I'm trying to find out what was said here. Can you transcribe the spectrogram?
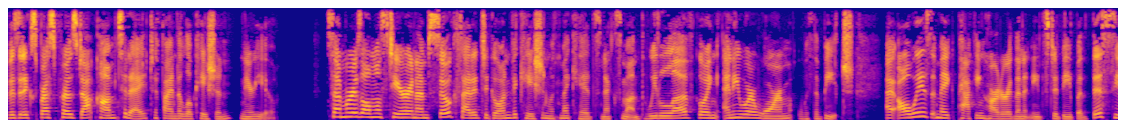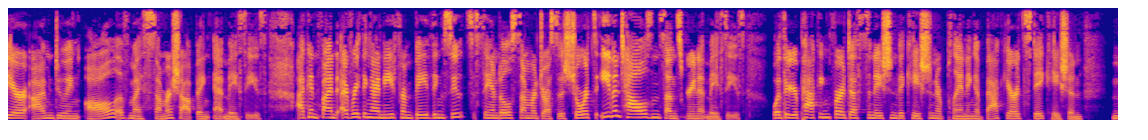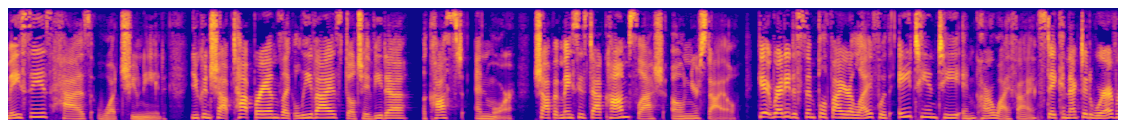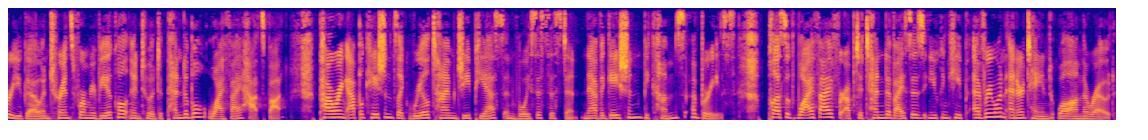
Visit expresspros.com today to find a location near you. Summer is almost here, and I'm so excited to go on vacation with my kids next month. We love going anywhere warm with a beach. I always make packing harder than it needs to be, but this year I'm doing all of my summer shopping at Macy's. I can find everything I need from bathing suits, sandals, summer dresses, shorts, even towels and sunscreen at Macy's. Whether you're packing for a destination vacation or planning a backyard staycation, Macy's has what you need. You can shop top brands like Levi's, Dolce Vita, Lacoste, and more. Shop at Macy's.com slash own your style. Get ready to simplify your life with AT&T in-car Wi-Fi. Stay connected wherever you go and transform your vehicle into a dependable Wi-Fi hotspot. Powering applications like real-time GPS and voice assistant, navigation becomes a breeze. Plus, with Wi-Fi for up to 10 devices, you can keep everyone entertained while on the road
